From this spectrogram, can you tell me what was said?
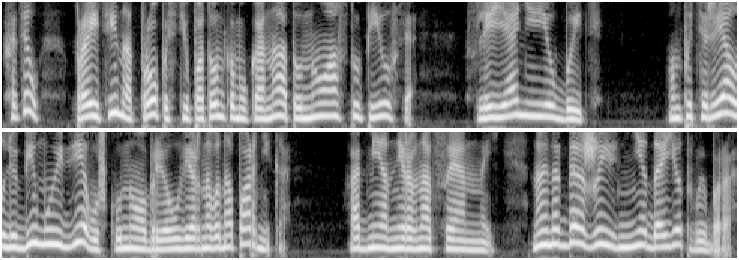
Хотел пройти над пропастью по тонкому канату, но оступился. Слиянию быть. Он потерял любимую девушку, но обрел верного напарника. Обмен неравноценный, но иногда жизнь не дает выбора.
